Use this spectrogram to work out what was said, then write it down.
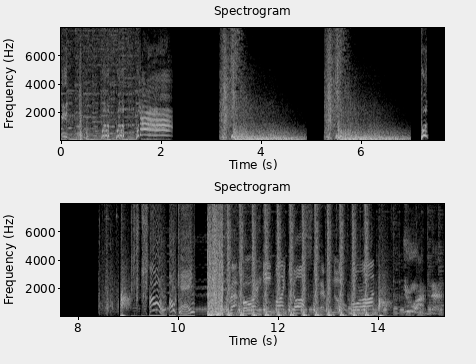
Oh, okay. Fat boy. Eat my dust, Heck no. moron. You are dead.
